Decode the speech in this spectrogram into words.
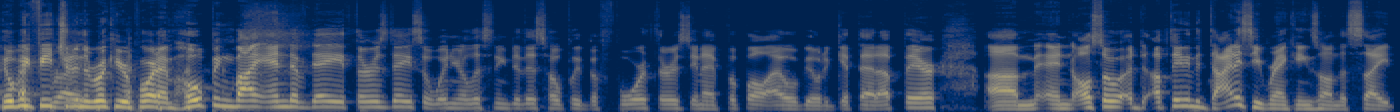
he'll be featured in the rookie report. I'm hoping by end of day Thursday. So when you're listening to this, hopefully before Thursday night football, I will be able to get that up there. Um, and also uh, updating the dynasty rankings on the site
